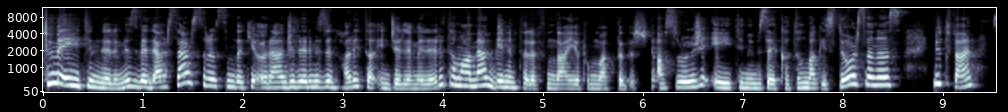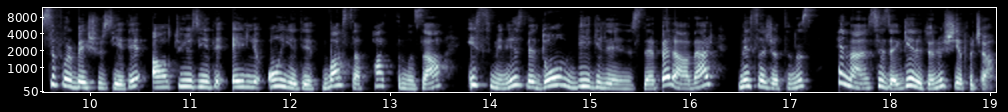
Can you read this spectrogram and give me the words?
Tüm eğitimlerimiz ve dersler sırasındaki öğrencilerimizin harita incelemeleri tamamen benim tarafımdan yapılmaktadır. Astroloji eğitimimize katılmak istiyorsanız lütfen 0507 607 50 17 WhatsApp hattımıza isminiz ve doğum bilgilerinizle beraber mesaj atınız. Hemen size geri dönüş yapacağım.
